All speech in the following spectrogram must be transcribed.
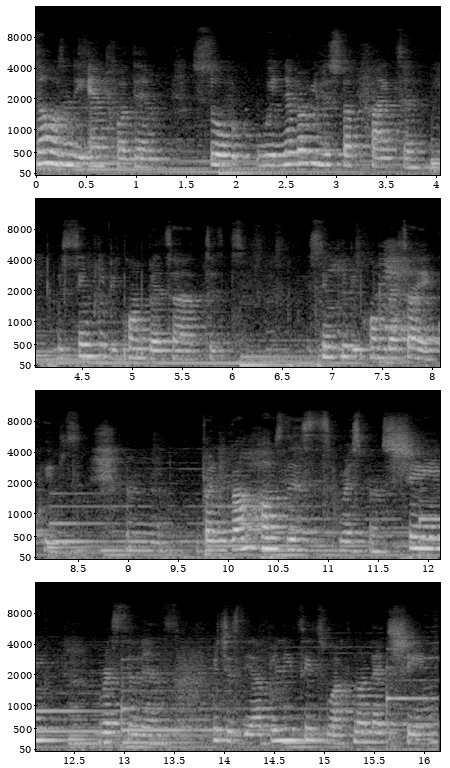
that wasn't the end for them. So we never really stop fighting. We simply become better at it. We simply become better equipped. Um, Brené Brown calls this response shame resilience, which is the ability to acknowledge shame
